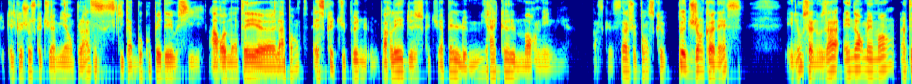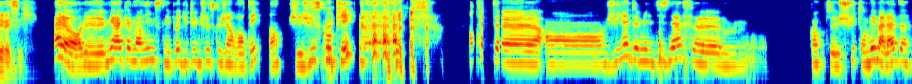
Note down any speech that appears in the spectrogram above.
de quelque chose que tu as mis en place, ce qui t'a beaucoup aidé aussi à remonter euh, la pente. Est-ce que tu peux nous parler de ce que tu appelles le Miracle Morning? Parce que ça, je pense que peu de gens connaissent. Et nous, ça nous a énormément intéressés. Alors, le Miracle Morning, ce n'est pas du tout une chose que j'ai inventée. Hein. J'ai juste copié. en fait, euh, en juillet 2019, euh, quand je suis tombée malade,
